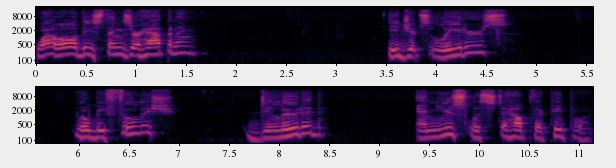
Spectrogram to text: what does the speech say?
While all these things are happening, Egypt's leaders will be foolish, deluded, and useless to help their people.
